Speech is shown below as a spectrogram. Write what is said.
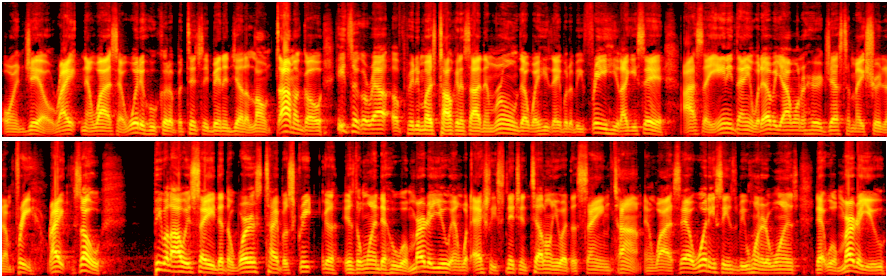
or in jail, right? Now, YSL Woody, who could have potentially been in jail a long time ago, he took a route of pretty much talking inside them rooms. That way he's able to be free. He, like he said, I say anything, whatever y'all want to hear, just to make sure that I'm free, right? So people always say that the worst type of street uh, is the one that who will murder you and would actually snitch and tell on you at the same time. And YSL Woody seems to be one of the ones that will murder you,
